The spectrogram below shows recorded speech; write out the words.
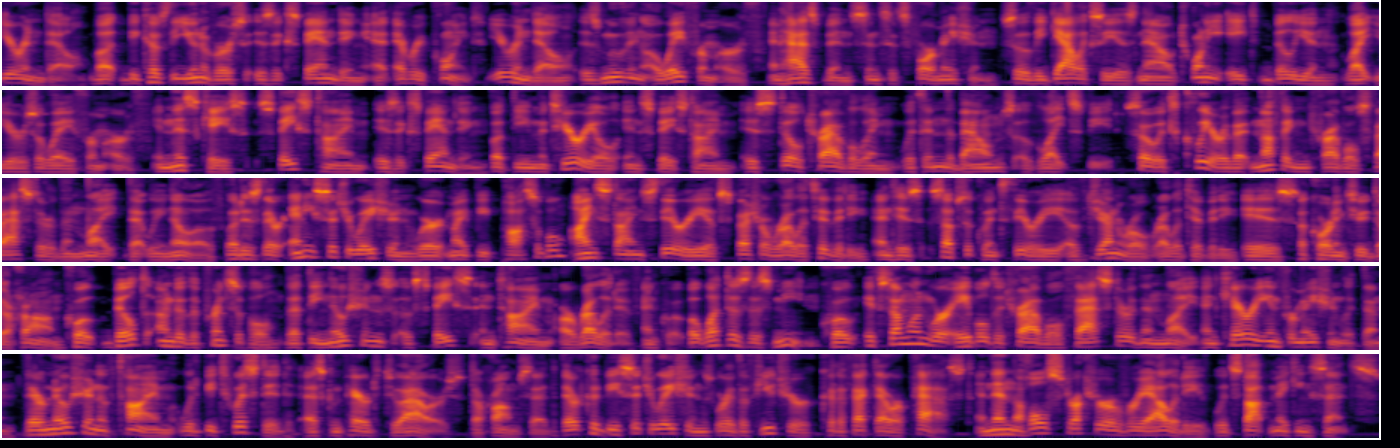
Earendel. But because the universe is expanding at every point, Earendel is moving away from Earth and has been since its formation so the galaxy is now 28 billion light years away from Earth. In this case, space time is expanding, but the material in space time is still traveling within the bounds of light speed. So it's clear that nothing travels faster than light that we know of, but is there any situation where it might be possible? Einstein's theory of special relativity and his subsequent theory of general relativity is, according to de Rham, quote, built under the principle that the notions of space and time are relative, end quote. But what does this mean? Quote, if someone were able to travel faster than light and carry information with them, their notion of time would be twisted as compared to ours, de Rham said. There could be situations where the future could affect our past, and then the whole structure of reality would stop making sense,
